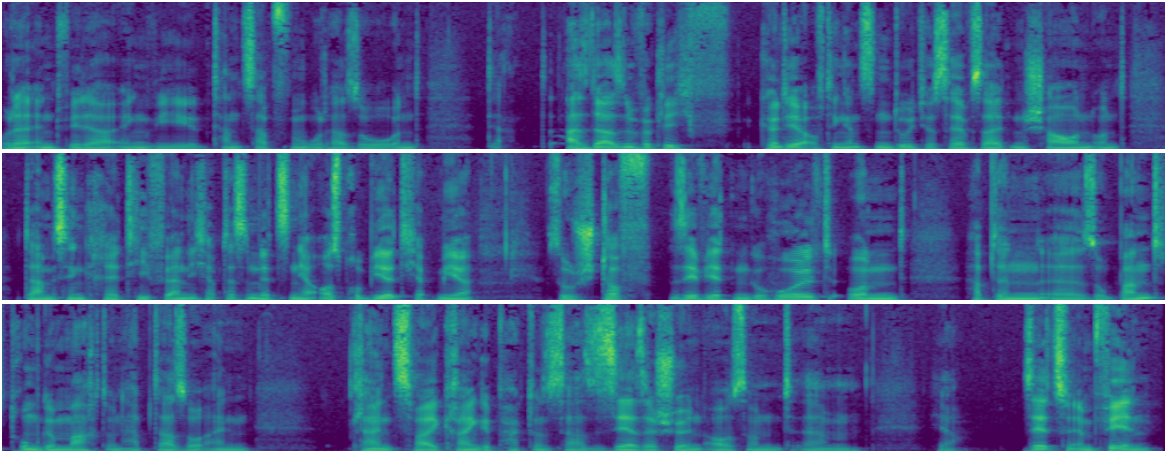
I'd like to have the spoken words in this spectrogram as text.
oder entweder irgendwie Tannzapfen oder so. Und ja, also da sind wirklich, könnt ihr auf den ganzen Do-it-yourself-Seiten schauen und da ein bisschen kreativ werden. Ich habe das im letzten Jahr ausprobiert. Ich habe mir so Stoffservietten geholt und habe dann äh, so Band drum gemacht und habe da so einen kleinen Zweig reingepackt und es sah sehr, sehr schön aus und ähm, ja, sehr zu empfehlen.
